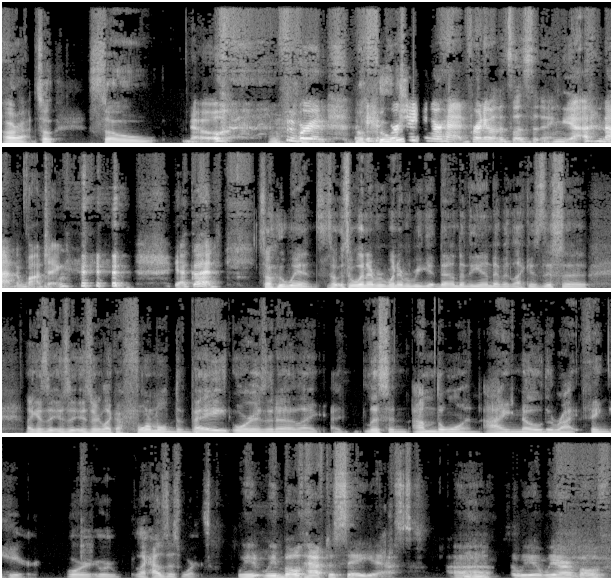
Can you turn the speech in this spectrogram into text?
All right, so so no, we're in, we're shaking our head for anyone that's listening. Yeah, not watching. yeah, go ahead. So who wins? So so whenever whenever we get down to the end of it, like, is this a like, is it, is it, is there like a formal debate or is it a like, a, listen, I'm the one, I know the right thing here, or or like, how's this work? We we both have to say yes. Uh, mm-hmm. So we we are both.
